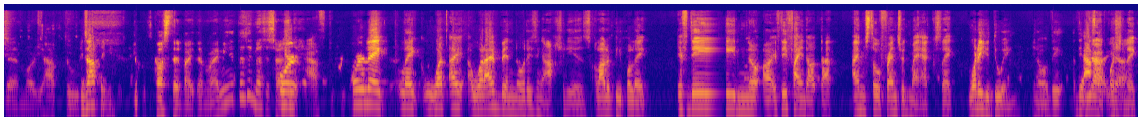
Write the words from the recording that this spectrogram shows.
them, or you have to exactly. be disgusted by them. Right? I mean, it doesn't necessarily Or- have to. Be or like like what i what i've been noticing actually is a lot of people like if they know uh, if they find out that i'm still friends with my ex like what are you doing you know they they ask Yeah, that question yeah. like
